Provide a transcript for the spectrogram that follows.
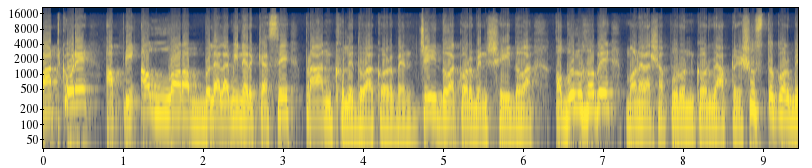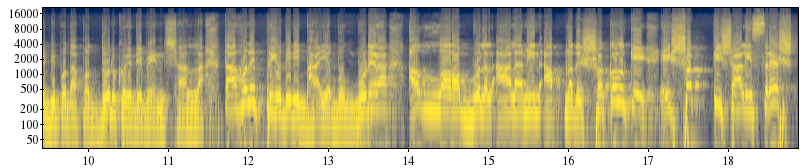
পাঠ করে আপনি আল্লাহ রাব্বুল আলমিনের কাছে প্রাণ খুলে দোয়া করবেন। যেই দোয়া করবেন সেই দোয়া কবুল হবে, মনের আশা পূরণ করবে, আপনাকে সুস্থ করবে, বিপদ আপদ দূর করে দেবে ইনশাআল্লাহ। তাহলে প্রিয় দিনী ভাই এবং বোনেরা, আল্লাহ রাব্বুল আলামিন আপনাদের সকলকে এই শক্তিশালী, শ্রেষ্ঠ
